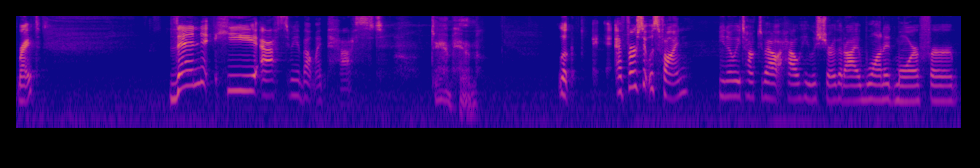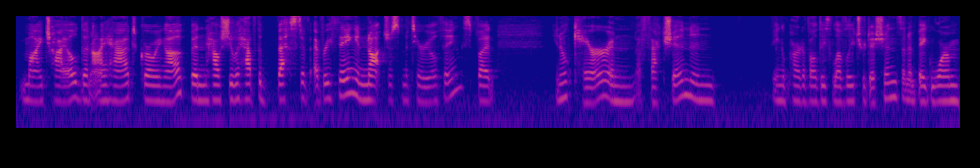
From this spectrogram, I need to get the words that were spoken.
right? Then he asked me about my past. Damn him. Look, at first it was fine. You know, he talked about how he was sure that I wanted more for my child than I had growing up and how she would have the best of everything and not just material things, but, you know, care and affection and being a part of all these lovely traditions and a big, warm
